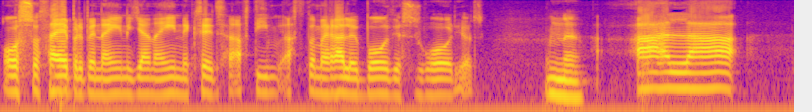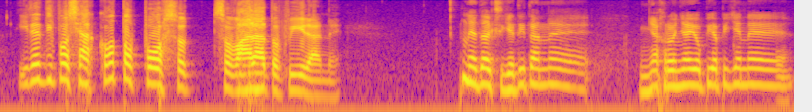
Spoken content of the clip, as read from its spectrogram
όσο θα έπρεπε να είναι για να είναι, ξέρεις, αυτή, αυτό το μεγάλο εμπόδιο στους Warriors. Ναι. Αλλά είναι εντυπωσιακό το πόσο σοβαρά το πήρανε. Ναι, εντάξει, γιατί ήταν μια χρονιά η οποία πήγαινε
